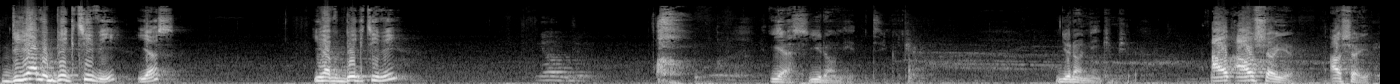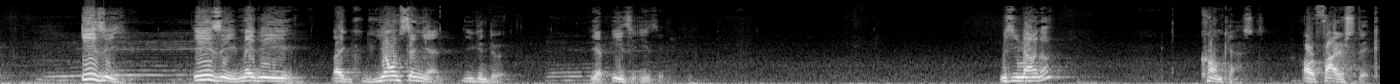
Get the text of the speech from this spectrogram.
Do you have a big TV? Yes? You have a big TV? 40 Yes, you don't need a computer. You don't need computer. I'll, I'll show you. I'll show you. Easy. Easy. Maybe like 4000 yen. You can do it. Yep, easy, easy. Miss Imanaga? Chromecast. Or Fire Stick.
